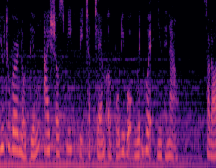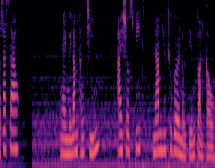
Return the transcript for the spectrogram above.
YouTuber nổi tiếng iShowSpeed bị chặt chém ở phố đi bộ Nguyễn Huệ như thế nào? Sau đó ra sao? Ngày 15 tháng 9, iShowSpeed, nam YouTuber nổi tiếng toàn cầu,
